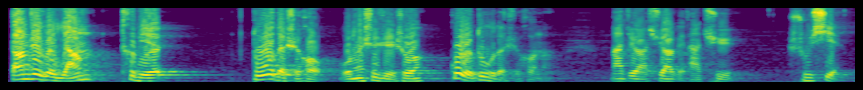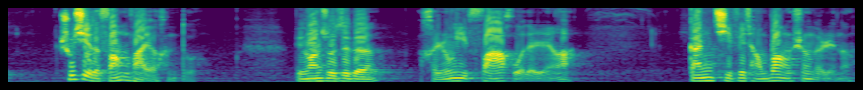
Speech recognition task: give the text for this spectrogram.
当这个阳特别多的时候，我们是指说过度的时候呢，那就要需要给它去疏泄。疏泄的方法有很多，比方说这个很容易发火的人啊，肝气非常旺盛的人呢，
